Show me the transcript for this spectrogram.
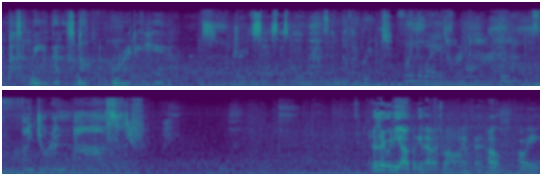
it doesn't mean that it's not already here. Druth says there's always another route. Find a way, Connor. Go round. Find your own path. It's a different way. It does look really ugly though as well, like the oh, are we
